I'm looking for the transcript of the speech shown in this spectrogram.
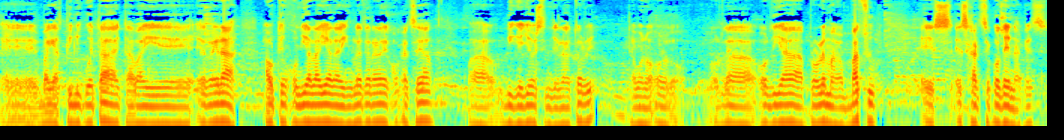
e, bai azpiliko eta eta bai e, errera aurten jondia laia da Inglaterra jokatzea, ba, bi gehiago ezin dela etorri, eta bueno, hor, da, hor dia problema batzuk ez, ez jartzeko denak, ez.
